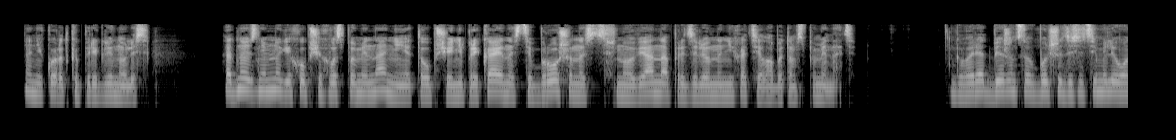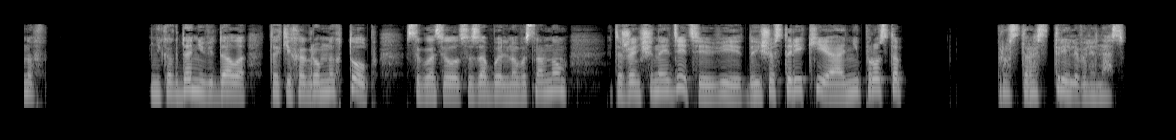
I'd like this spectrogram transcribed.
Они коротко переглянулись. Одно из немногих общих воспоминаний — это общая неприкаянность и брошенность, но Виана определенно не хотела об этом вспоминать. Говорят, беженцев больше десяти миллионов. Никогда не видала таких огромных толп, согласилась Изабель, но в основном это женщины и дети, Ви, да еще старики, а они просто... просто расстреливали нас.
